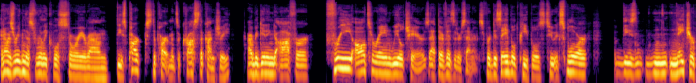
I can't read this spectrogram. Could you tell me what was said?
and I was reading this really cool story around these parks departments across the country are beginning to offer free all-terrain wheelchairs at their visitor centers for disabled peoples to explore these n- nature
